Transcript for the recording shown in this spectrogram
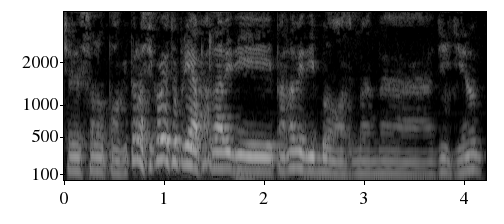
ce ne sono pochi. Però siccome tu prima parlavi di, parlavi di Bosman, uh, Gigi, no?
